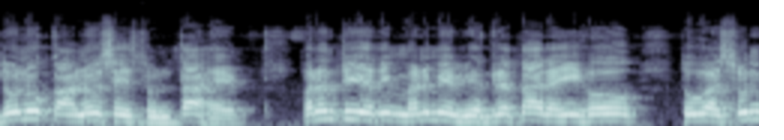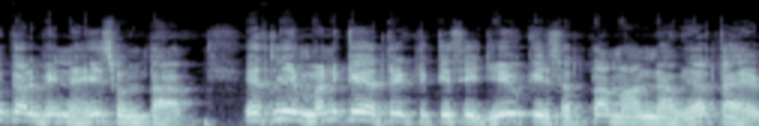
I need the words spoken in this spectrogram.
दोनों कानों से सुनता है, परंतु यदि मन में व्यग्रता रही हो तो वह सुनकर भी नहीं सुनता। इसलिए मन के अतिरिक्त किसी जीव की सत्ता मानना व्यर्थ है।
